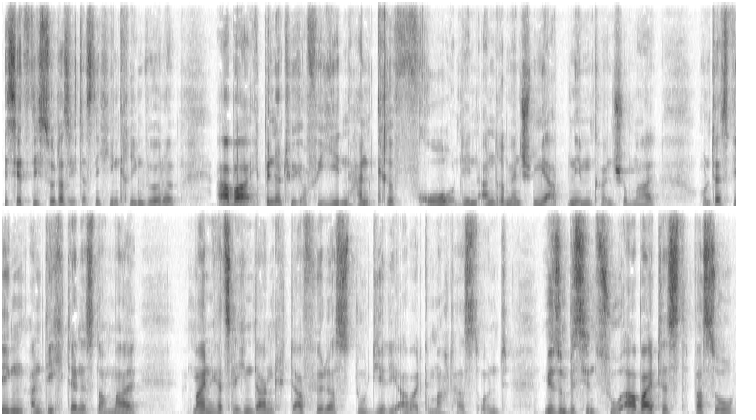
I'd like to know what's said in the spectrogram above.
ist jetzt nicht so, dass ich das nicht hinkriegen würde. Aber ich bin natürlich auch für jeden Handgriff froh, den andere Menschen mir abnehmen können schon mal. Und deswegen an dich, Dennis, nochmal meinen herzlichen Dank dafür, dass du dir die Arbeit gemacht hast und mir so ein bisschen zuarbeitest, was so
